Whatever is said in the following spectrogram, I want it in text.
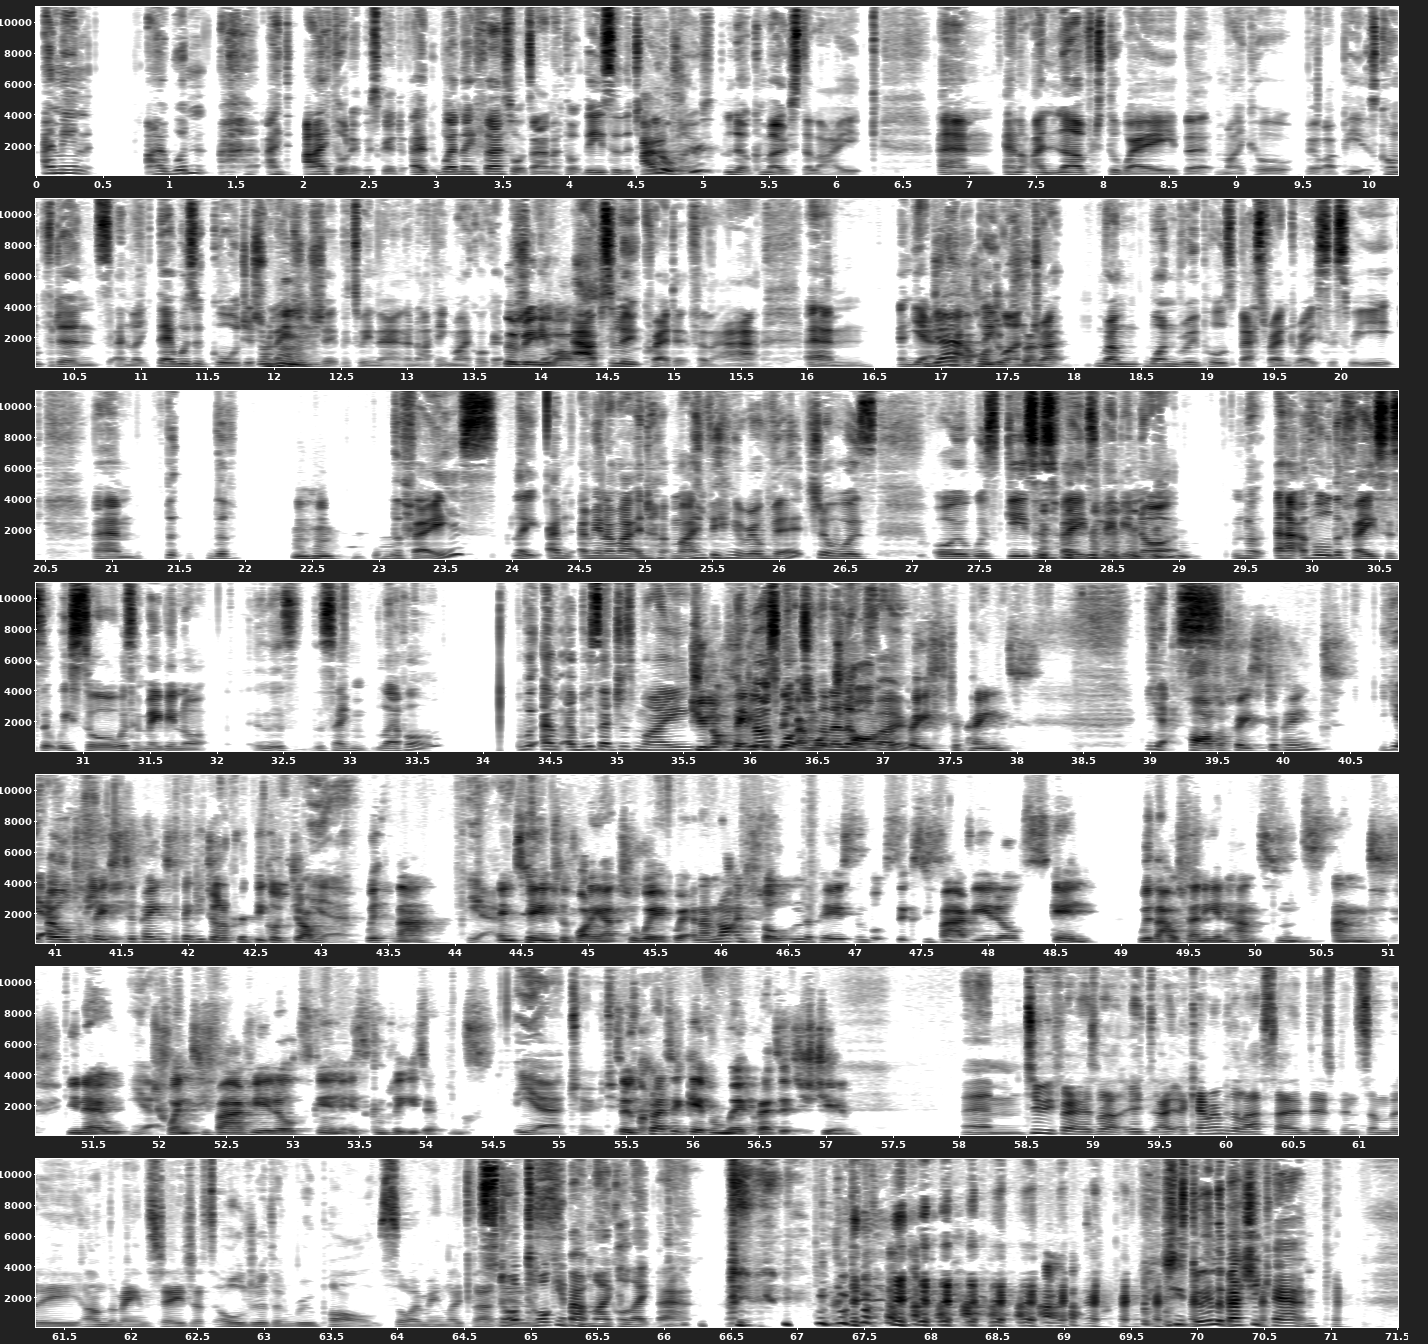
I mean, I wouldn't. I, I thought it was good I, when they first walked down. I thought these are the two that most, look most alike, um, and I loved the way that Michael built up Peter's confidence, and like there was a gorgeous relationship between there, and I think Michael gets Mm-hmm. Really get absolute credit for that. Um, and yeah, Yeah, probably one 100%. dra- run one RuPaul's best friend race this week. Um, but the Mm-hmm. the face like I, I mean am I, am I being a real bitch or was or was Giza's face maybe not not out of all the faces that we saw was it maybe not the, the same level um, um, was that just my Do you not think maybe it I was was watching a on a little phone face to paint? yes Harder face to paint? yeah older maybe. face to paint. I think he's done a pretty good job Yeah. with that. Yeah. In terms of what he had to work with. And I'm not insulting the person, but 65 year old skin without any enhancements and, you know, Yeah. 25 year old skin is completely different. yeah true, true So true. credit given where credit's due. Um To be fair as well, it, I, I can't remember the last time there's been somebody on the main stage that's older than RuPaul. So I mean, like that. stop is- talking about Michael like that she's doing the best she can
